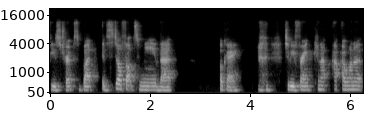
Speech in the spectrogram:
these trips, but it still felt to me that okay, to be frank, can I I, I want to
